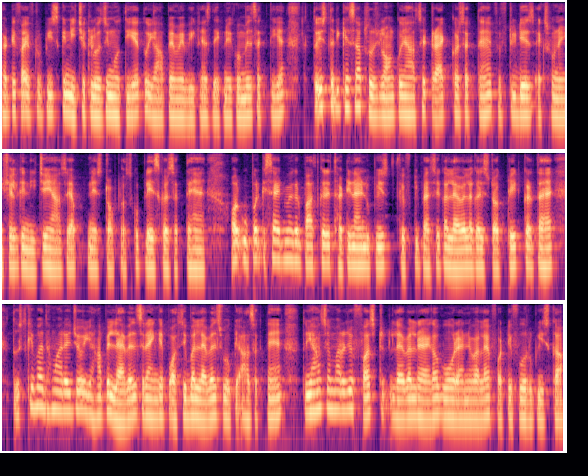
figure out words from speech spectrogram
थर्टी फाइव रुपीज़ के नीचे क्लोजिंग होती है तो यहाँ पे हमें वीकनेस देखने को मिल सकती है। तो इस तरीके से आप सुजलॉन को यहाँ से ट्रैक कर सकते हैं। फिफ्टी डेज़ एक्सपोनेंशियल के नीचे यहाँ से आप अपने स्टॉप लॉस को प्लेस कर सकते हैं। और ऊपर की साइड में अगर बात करें थर्टी नाइन रुपीज़ फिफ्टी पैसे का लेवल अगर स्टॉक ब्रेक करता है तो उसके बाद हमारे जो यहाँ पर लेवल्स रहेंगे पॉसिबल लेवल्स वो के आ सकते हैं। तो यहाँ से हमारा जो फ़र्स्ट लेवल रहेगा, वो रहने वाला है फोर्टी फोर रुपीज़ का।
